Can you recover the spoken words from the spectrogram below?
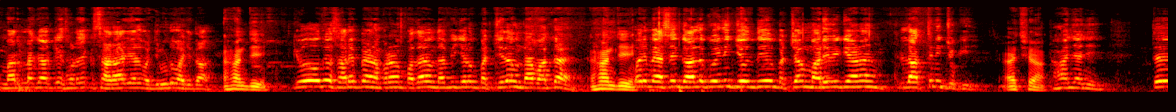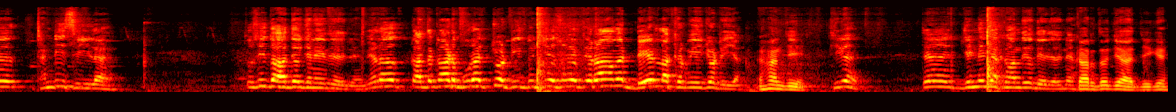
ਮਰਨ ਲੱਗਾ ਕੇ ਥੋੜਾ ਜਿਹਾ ਸਾਰਾ ਜਿਹਾ ਜ਼ਰੂਰ ਵੱਜਦਾ। ਹਾਂਜੀ। ਕਿਉਂ ਉਹਦੇ ਸਾਰੇ ਭੈਣ ਭਰਾਵਾਂ ਨੂੰ ਪਤਾ ਹੁੰਦਾ ਵੀ ਚਲੋ ਬੱਚੇ ਦਾ ਹੁੰਦਾ ਵਾਧਾ ਹਾਂਜੀ। ਪਰ ਵੈਸੇ ਗੱਲ ਕੋਈ ਨਹੀਂ ਜਦੋਂ ਬੱਚਾ ਮਾਰੇ ਵੀ ਗਿਆ ਨਾ ਲੱਤ ਨਹੀਂ ਚੁੱਕੀ। ਅੱਛਾ। ਹਾਂਜੀ ਹਾਂਜੀ। ਤੇ ਠੰਡੀ ਸੀਲ ਹੈ। ਤੁਸੀਂ ਦੱਸ ਦਿਓ ਜਨੇ ਦੇ ਦੇ ਵੇਲਾ ਕੱਦ ਕਾਠ ਪੂਰਾ ਝੋਟੀ ਦੂਜੇ ਸੂਏ ਤੇ ਆਰਾਮ ਨਾਲ 1.5 ਲੱਖ ਰੁਪਏ ਝੋਟੀ ਆ। ਹਾਂਜੀ। ਠੀਕ ਹੈ? ਤੇ ਜਿੰਨੇ ਦੀ ਖਾਂਦੇ ਉਹ ਦੇ ਦਿੰਦੇ ਆ। ਕਰ ਦੋ ਜਾਇਜ਼ ਜੀ ਕੇ।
